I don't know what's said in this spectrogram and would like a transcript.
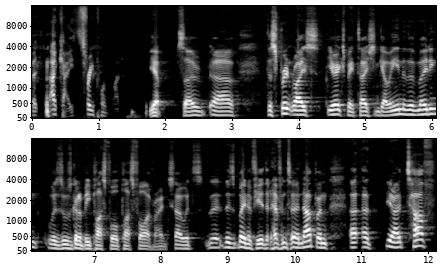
but okay, three point one. Yep. So uh, the sprint race, your expectation going into the meeting was it was going to be plus four, plus five range. So it's there's been a few that haven't turned up, and uh, uh, you know, tough,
